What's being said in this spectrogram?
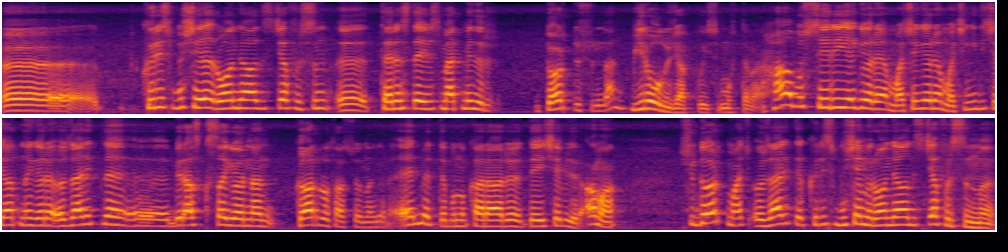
Ee, Chris Boucher, Ronnie Hollis Jefferson, e, Terence Davis, Matt Miller dörtlüsünden biri olacak bu isim muhtemelen. Ha bu seriye göre, maça göre, maçın gidişatına göre özellikle e, biraz kısa görünen guard rotasyonuna göre elbette bunun kararı değişebilir ama şu dört maç özellikle Chris Boucher mi, Ronnie Hollis Jefferson mı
